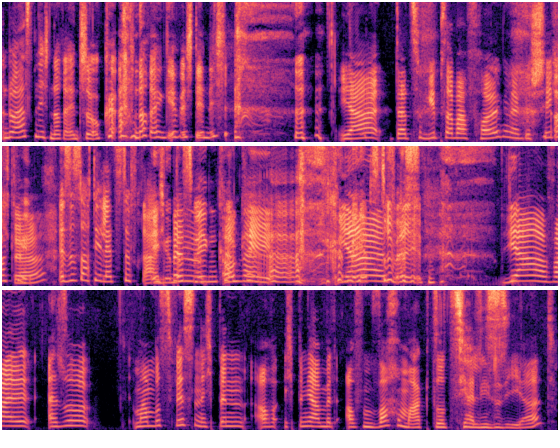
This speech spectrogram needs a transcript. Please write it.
Du hast nicht noch einen Joker. noch einen gebe ich dir nicht. Ja, dazu gibt es aber folgende Geschichte. Okay. Es ist auch die letzte Frage, bin, deswegen können, okay. wir, äh, können ja, wir jetzt drüber ist, reden. Ja, weil, also man muss wissen, ich bin auch, ich bin ja mit auf dem Wochenmarkt sozialisiert.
